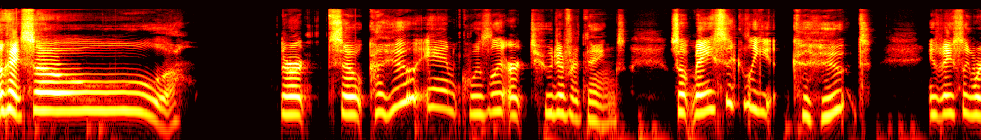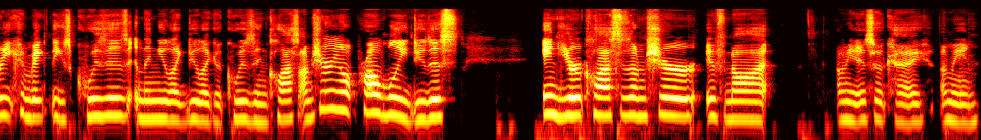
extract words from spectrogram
Okay, so there are so Kahoot and Quizlet are two different things. So basically, Kahoot is basically where you can make these quizzes and then you like do like a quiz in class. I'm sure you'll probably do this in your classes. I'm sure. If not, I mean it's okay. I mean,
